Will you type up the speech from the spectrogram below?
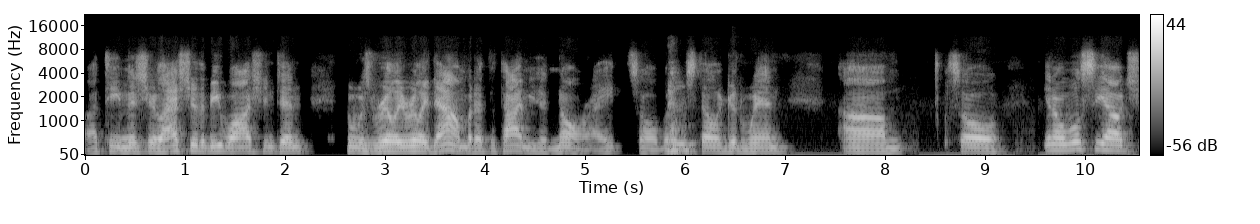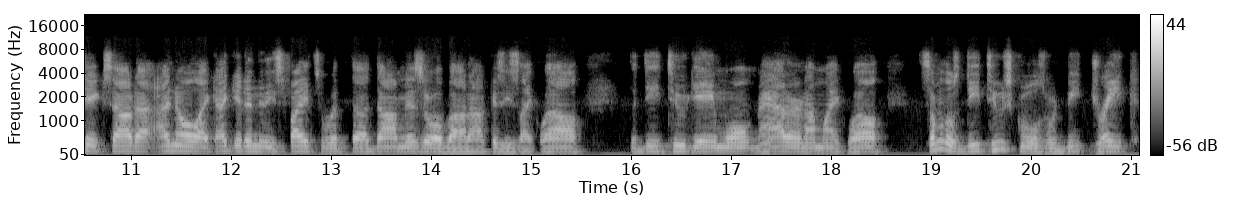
uh, team this year. Last year they beat Washington, who was really really down, but at the time you didn't know, right? So, but it was still a good win. Um, so, you know, we'll see how it shakes out. I, I know, like, I get into these fights with uh, Dom Izzo about how because he's like, well, the D two game won't matter, and I'm like, well, some of those D two schools would beat Drake,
